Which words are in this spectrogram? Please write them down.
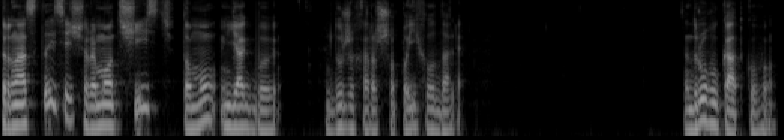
13 тисяч, ремонт 6, тому якби дуже хорошо. Поїхали далі. Другу катку.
